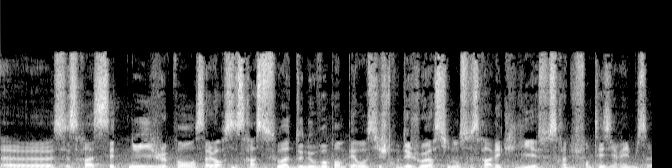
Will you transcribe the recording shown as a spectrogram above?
Euh, ce sera cette nuit, je pense. Alors, ce sera soit de nouveau Pampero si je trouve des joueurs, sinon ce sera avec Lily et ce sera du Fantasy Realms.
